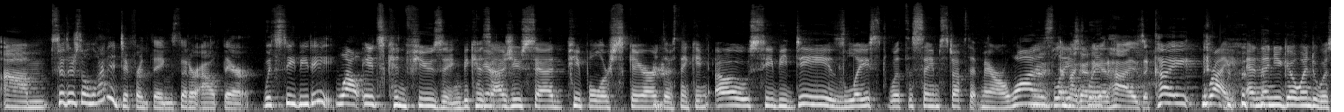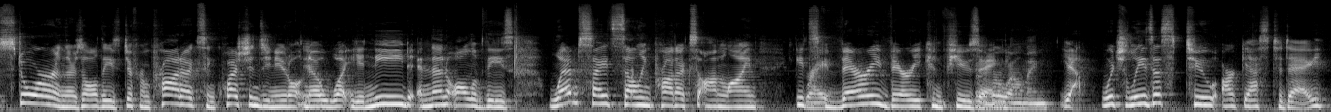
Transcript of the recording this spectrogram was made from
Um, so there's a lot of different things that are out there with CBD. Well, it's confusing because yeah. as you said, people are scared. They're thinking, oh, CBD is laced with the same stuff that marijuana right. is laced with. Am I going to get high as a kite? right. And then you go into a store and there's all these different products and questions and you don't yeah. know what you need. And then all of these websites selling products online. It's right. very, very confusing. Overwhelming. Yeah. Which leads us to our guest today,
